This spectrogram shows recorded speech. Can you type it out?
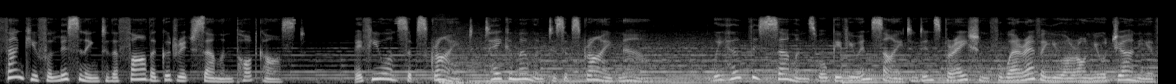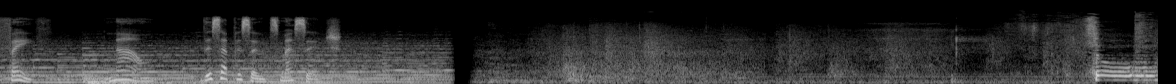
Thank you for listening to the Father Goodrich Sermon Podcast. If you aren't subscribed, take a moment to subscribe now. We hope these sermons will give you insight and inspiration for wherever you are on your journey of faith. Now, this episode's message. So,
